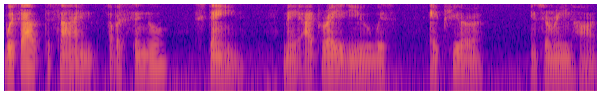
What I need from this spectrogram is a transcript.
without the sign of a single stain, may I pray you with a pure and serene heart.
